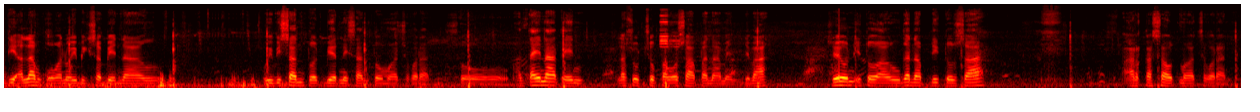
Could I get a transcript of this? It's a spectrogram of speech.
hindi alam kung ano ibig sabihin ng Wibi Santo at Biyernes Santo mga tsukuran. So, antayin natin. Alas 8 pang usapan namin, di ba? So, yun, ito ang ganap dito sa Arca South mga tsukuran.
